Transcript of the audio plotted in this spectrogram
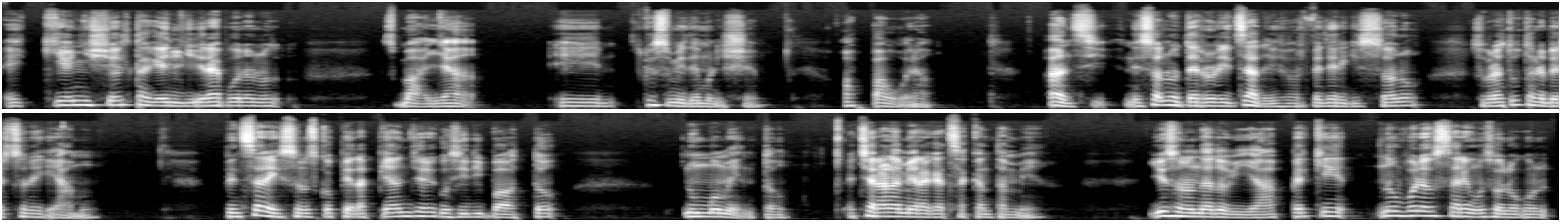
e che ogni scelta che gli reputano sbaglia e questo mi demolisce. Ho paura. Anzi, ne sono terrorizzato di far vedere chi sono, soprattutto alle persone che amo. Pensare che sono scoppiato a piangere così di botto in un momento e c'era la mia ragazza accanto a me. Io sono andato via perché non volevo stare solo con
